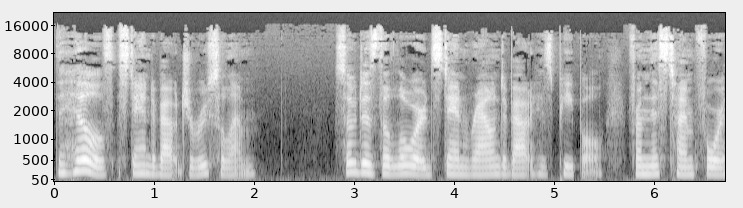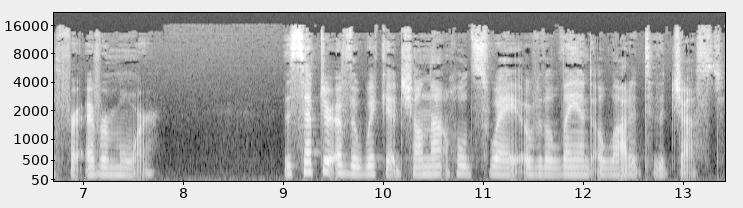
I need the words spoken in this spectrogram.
The hills stand about Jerusalem. So does the Lord stand round about his people from this time forth for evermore. The scepter of the wicked shall not hold sway over the land allotted to the just,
